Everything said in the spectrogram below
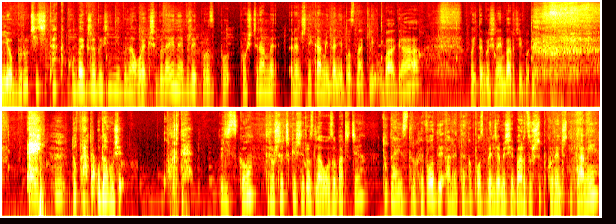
i obrócić tak kubek, żeby się nie wylało. Jak się wyleje, najwyżej po, po, pościeramy ręcznikami dla niepoznaki. Uwaga! Oj, tego się najbardziej boję. Dobra, udało się. Kurde, blisko. Troszeczkę się rozlało, zobaczcie. Tutaj jest trochę wody, ale tego pozbędziemy się bardzo szybko ręcznikami.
